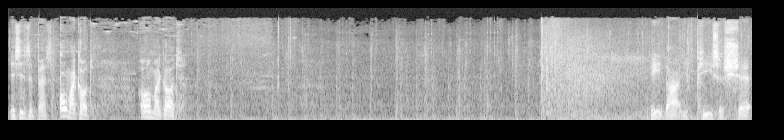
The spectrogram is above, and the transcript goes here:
This is the best. Oh my god! Oh my god! Eat that, you piece of shit.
